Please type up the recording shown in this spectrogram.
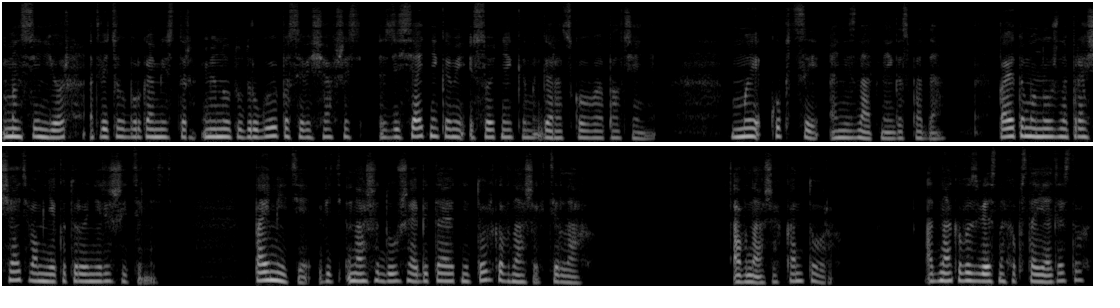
«Монсеньор», — ответил бургомистр, минуту-другую посовещавшись с десятниками и сотниками городского ополчения. «Мы купцы, а не знатные господа, поэтому нужно прощать вам некоторую нерешительность. Поймите, ведь наши души обитают не только в наших телах, а в наших конторах. Однако в известных обстоятельствах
